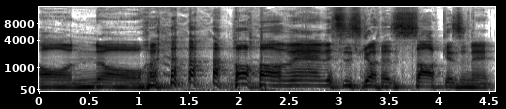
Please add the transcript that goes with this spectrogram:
Oh no. oh man, this is gonna suck, isn't it?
